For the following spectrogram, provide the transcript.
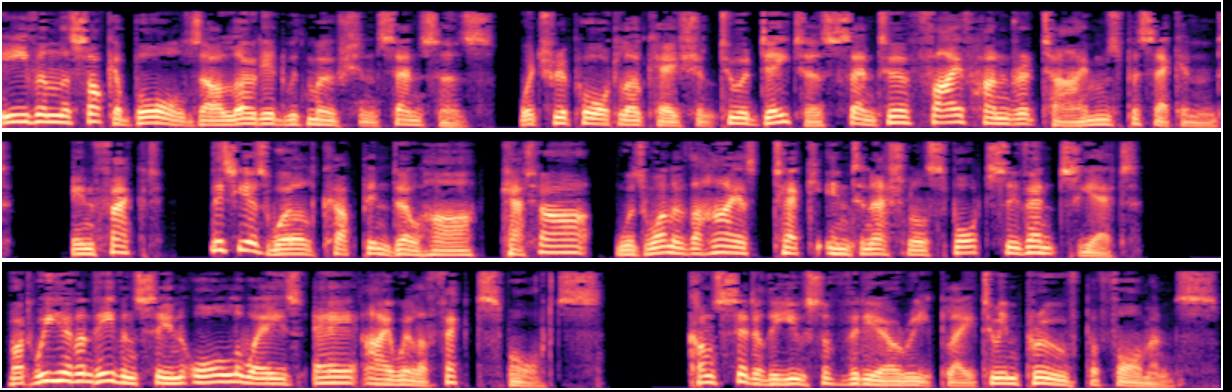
Even the soccer balls are loaded with motion sensors, which report location to a data center 500 times per second. In fact, this year's World Cup in Doha, Qatar, was one of the highest tech international sports events yet. But we haven't even seen all the ways AI will affect sports. Consider the use of video replay to improve performance.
